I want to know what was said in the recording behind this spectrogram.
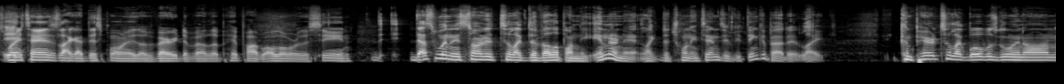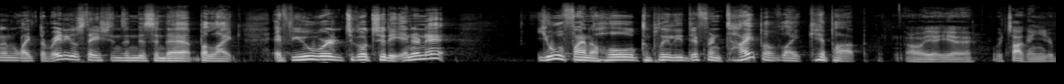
2010s is like at this point is a very developed hip hop all over the scene. That's when it started to like develop on the internet, like the 2010s. If you think about it, like compared to like what was going on and like the radio stations and this and that. But like if you were to go to the internet, you will find a whole completely different type of like hip hop. Oh yeah, yeah. We're talking your,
